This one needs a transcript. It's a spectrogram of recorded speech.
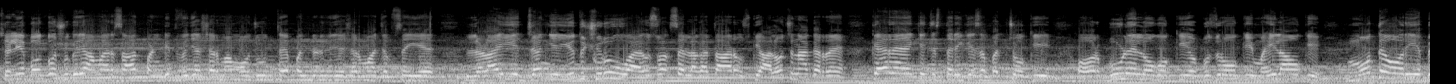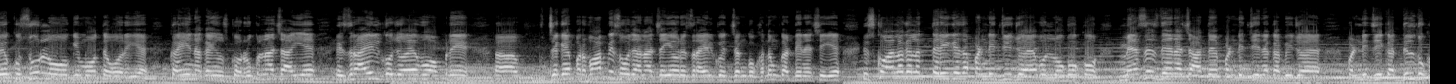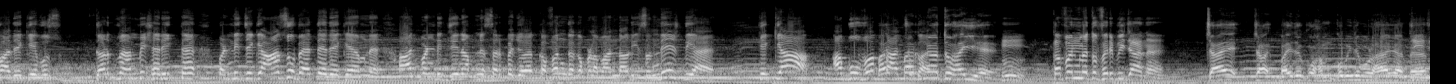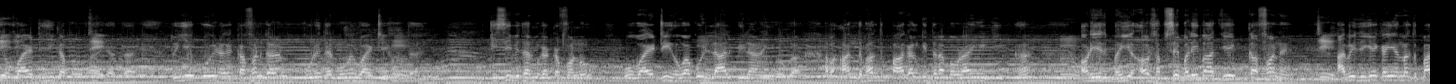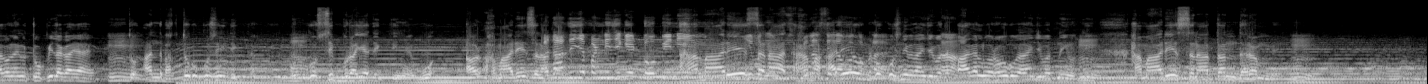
चलिए, बहुत बहुत शुक्रिया हमारे साथ। पंडित विजय शर्मा मौजूद थे। पंडित विजय शर्मा, जब से ये लड़ाई, ये जंग, ये युद्ध शुरू हुआ है, उस वक्त से लगातार उसकी आलोचना कर रहे हैं। कह रहे हैं कि जिस तरीके से बच्चों की और बूढ़े लोगों की और बुज़ुर्गों की, महिलाओं की मौतें हो रही है, बेकसूर लोगों की मौतें हो रही है, कहीं ना कहीं उसको रुकना चाहिए। इसराइल को जो है वो अपने जगह पर वापस हो जाना चाहिए और इसराइल को इस जंग को खत्म कर देना चाहिए। इसको अलग अलग तरीके से पंडित जी जो है वो लोगों को मैसेज देना चाहते हैं। पंडित जी ने कभी जो है, पंडित जी का दिल दुखा दे के वो दर्द में हम भी शरीक थे पंडित जी के आँसू बहते देखे हमने। आज पंडित जी ने अपने सर पे जो है कफन का कपड़ा बांधा और ये संदेश दिया है कि क्या अब वो वक्त आ चुका है। तो है ही हम्म, कफन में तो फिर भी जाना है। चाहे भाई देखो हमको भी जब उड़ाया जाता है तो। व्हाइट ही कफन उड़ाया जाता है। तो ये कोई ना कफन का पूरे धर्मों में व्हाइट ही होता है। किसी भी धर्म का कफन हो वो व्हाइट ही होगा कोई लाल पीला नहीं होगा। अब अंधभक्त पागल की तरह बौड़ाएँगे कि हाँ? और ये भैया और सबसे बड़ी बात ये कफन है। अभी देखिए कहीं अंधभक्त पागल ने टोपी लगाया है। हम्म। तो अंधभक्तों को कुछ नहीं दिखता। उनको सिर्फ़ बुराइयाँ दिखती हैं। वो और हमारे बता दीजिए पंडित जी की टोपी नहीं हमारे मतलब सनातन हम अरे उनको कुछ नहीं ज़रूरत। है। हाँ। पागल और को बताने की ज़रूरत नहीं होती। हमारे सनातन धर्म में हम्म,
